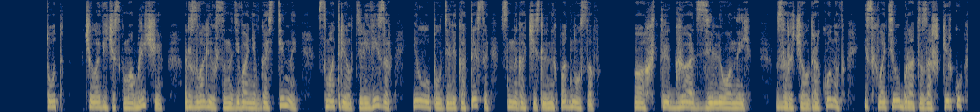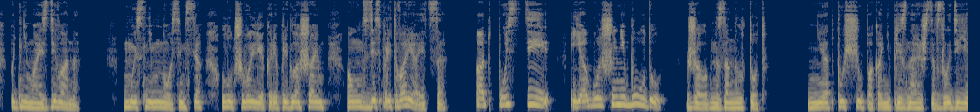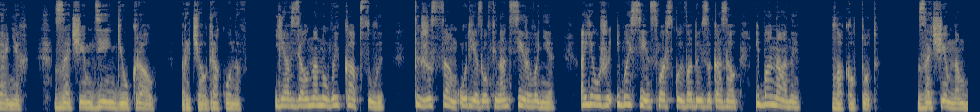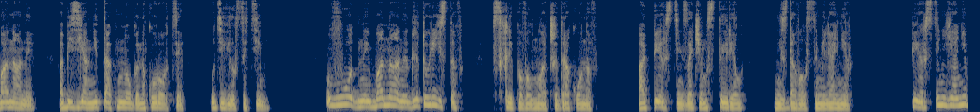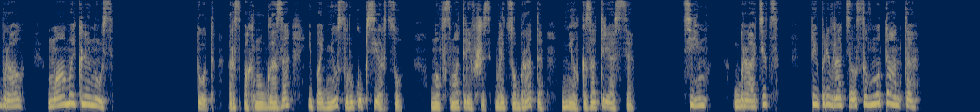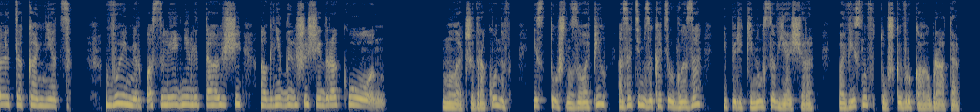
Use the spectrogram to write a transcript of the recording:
Тот в человеческом обличье, развалился на диване в гостиной, смотрел телевизор и лопал деликатесы с многочисленных подносов. «Ах ты, гад зеленый!» — зарычал Драконов и схватил брата за шкирку, поднимая с дивана. «Мы с ним носимся, лучшего лекаря приглашаем, а он здесь притворяется». «Отпусти! Я больше не буду!» — жалобно заныл тот. «Не отпущу, пока не признаешься в злодеяниях. «Зачем деньги украл?» — рычал Драконов. «Я взял на новые капсулы. Ты же сам урезал финансирование. А я уже и бассейн с морской водой заказал, и бананы», — плакал тот. «Зачем нам бананы? Обезьян не так много на курорте», — удивился Тим. «Водные бананы для туристов», — всхлипывал младший Драконов. «А перстень зачем стырил?» — не сдавался миллионер. «Перстень я не брал. Мамой клянусь!» Тот распахнул глаза и поднес руку к сердцу, но, всмотревшись в лицо брата, мелко затрясся. «Тим, братец, ты превратился в мутанта!» «Это конец! Вымер последний летающий, огнедышащий дракон!» Младший драконов истошно завопил, а затем закатил глаза и перекинулся в ящера, повиснув тушкой в руках брата.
